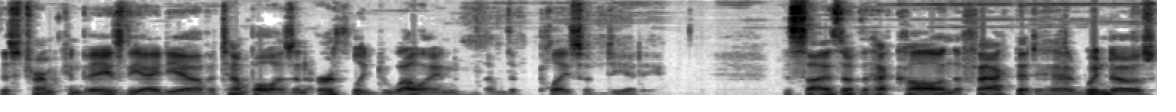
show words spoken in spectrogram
This term conveys the idea of a temple as an earthly dwelling of the place of deity. The size of the Hekal and the fact that it had windows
